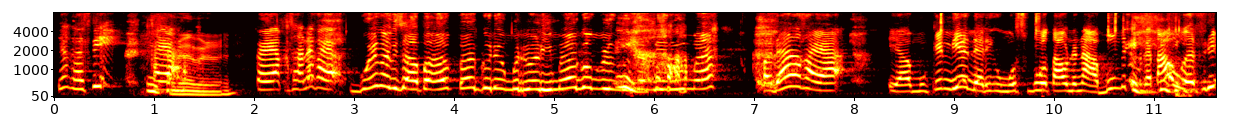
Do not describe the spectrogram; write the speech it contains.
ya gak sih? Kayak bener, bener. kayak kesannya kayak gue nggak bisa apa-apa gue udah umur 25 gue belum bisa beli rumah. Padahal kayak ya mungkin dia dari umur 10 tahun dan nabung kita nggak tahu gak sih?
